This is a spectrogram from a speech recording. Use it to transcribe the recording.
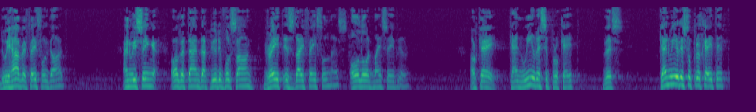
Do we have a faithful God? And we sing all the time that beautiful song, Great is thy faithfulness, O Lord my Savior. Okay, can we reciprocate this? Can we reciprocate it?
